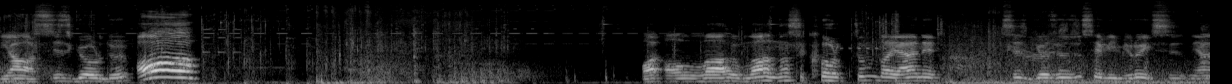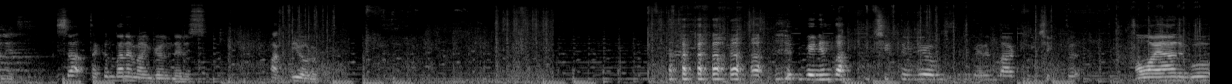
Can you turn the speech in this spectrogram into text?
Ya siz gördüm. Aa! Ay Allah'ım lan nasıl korktum da yani. Siz gözünüzü seveyim Heroic siz yani. Kısa takımdan hemen gönderirsin. Bak diyorum. Benim de aklım çıktı biliyor musun? Benim de aklım çıktı. Ama yani bu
